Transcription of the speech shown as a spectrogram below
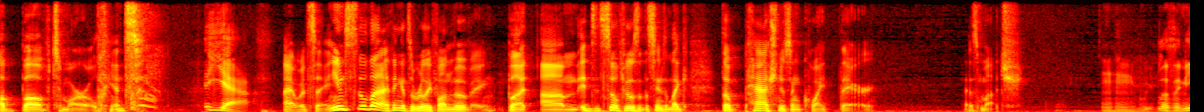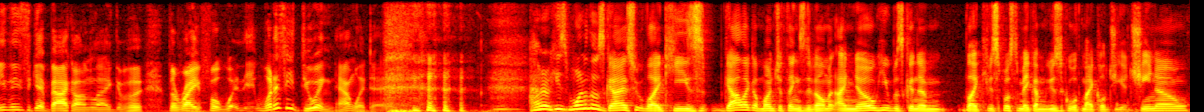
above Tomorrowland. Yeah. I would say, and even still, then I think it's a really fun movie, but um, it still feels at the same time like the passion isn't quite there as much. Mm-hmm. Listen, he needs to get back on like the, the right foot. What, what is he doing nowadays? I don't know. He's one of those guys who like he's got like a bunch of things in development. I know he was gonna like he was supposed to make a musical with Michael Giacchino,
